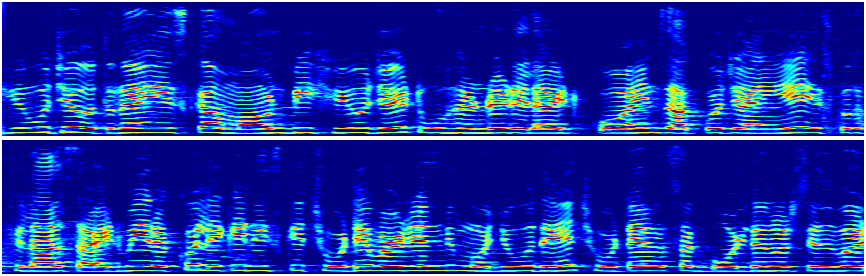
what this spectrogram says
ह्यूज है, उतना ही इसका अमाउंट भी ह्यूज है। 200 हंड्रेड एलाइट कॉइन्स आपको चाहिए। इसको तो फ़िलहाल साइड में ही रखो, लेकिन इसके छोटे वर्जन भी मौजूद हैं, छोटा सा गोल्डन और सिल्वर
